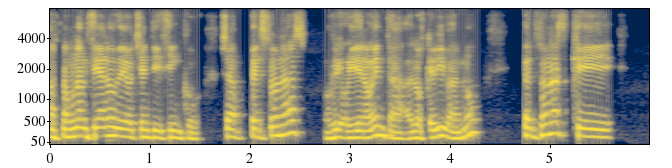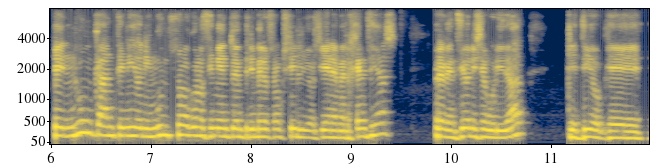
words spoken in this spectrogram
hasta un anciano de 85. O sea, personas, o de 90, los que vivan, ¿no? Personas que, que nunca han tenido ningún solo conocimiento en primeros auxilios y en emergencias, prevención y seguridad, que, tío, que,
